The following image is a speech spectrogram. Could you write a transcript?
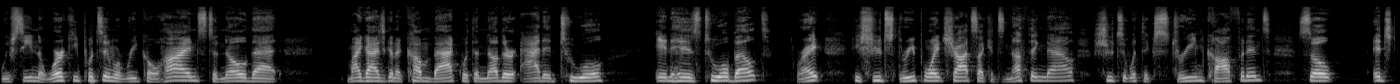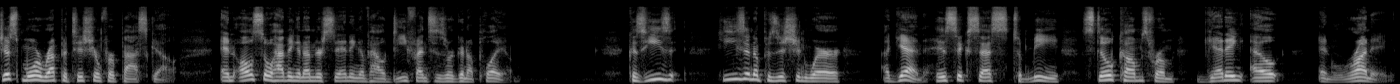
We've seen the work he puts in with Rico Hines to know that my guy's going to come back with another added tool in his tool belt right? He shoots three point shots like it's nothing now, shoots it with extreme confidence. So it's just more repetition for Pascal and also having an understanding of how defenses are going to play him. Cuz he's he's in a position where again, his success to me still comes from getting out and running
